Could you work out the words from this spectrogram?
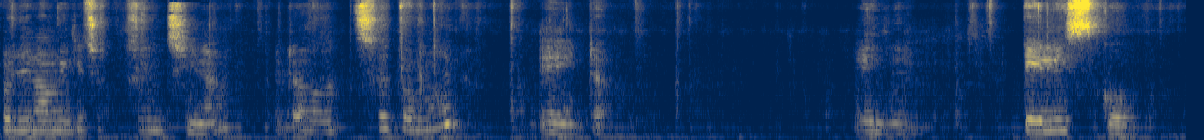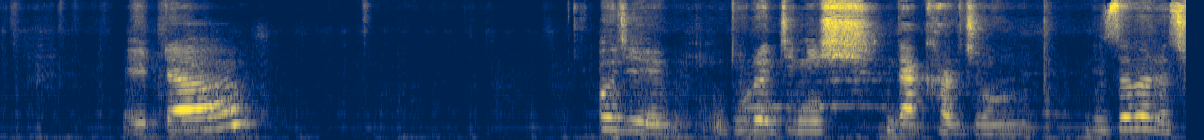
ওই জন্য আমি কিছু কিনছি না। এটা হচ্ছে তোমার এইটা। এই যে, টেলিস্কোপ। এটা ওই যে দূরের জিনিস দেখার জন্য, বুঝতে পেরেছ?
